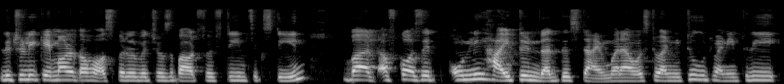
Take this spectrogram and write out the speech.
literally came out of the hospital, which was about 15, 16. But of course, it only heightened at this time when I was 22, 23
